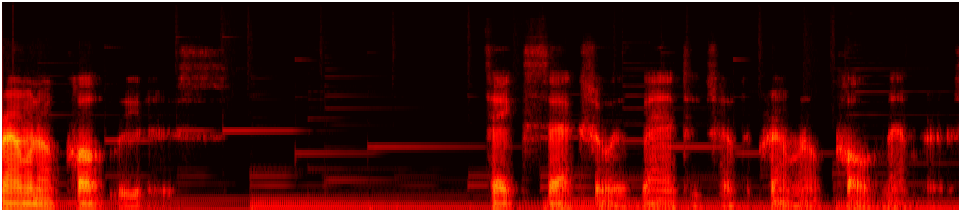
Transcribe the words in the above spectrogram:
Criminal cult leaders take sexual advantage of the criminal cult members.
